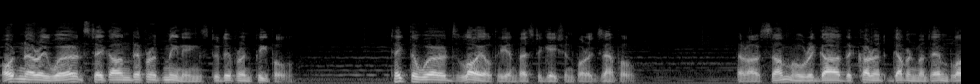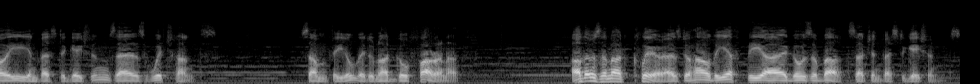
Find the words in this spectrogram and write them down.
ordinary words take on different meanings to different people. Take the words loyalty investigation, for example. There are some who regard the current government employee investigations as witch hunts. Some feel they do not go far enough. Others are not clear as to how the FBI goes about such investigations.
